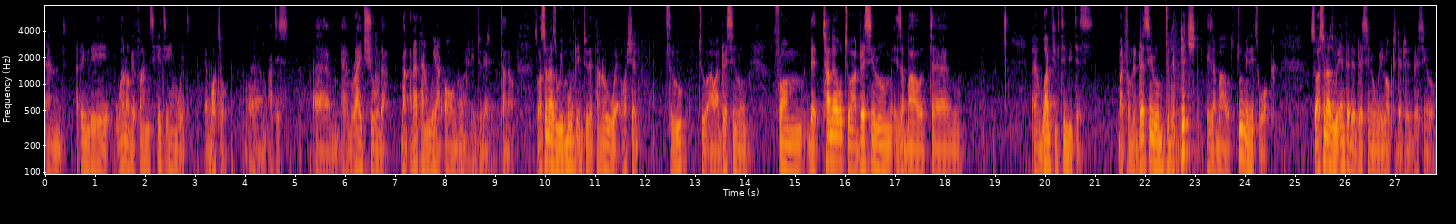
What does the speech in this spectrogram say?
and I think the one of the fans hit him with a bottle um, at his um, um, right shoulder. But at that time, we had all moved into the tunnel. So as soon as we moved into the tunnel, we were ushered through to our dressing room. From the tunnel to our dressing room is about um, uh, 150 meters. But from the dressing room to the pitch is about two minutes walk. So as soon as we entered the dressing room, we locked the dressing room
